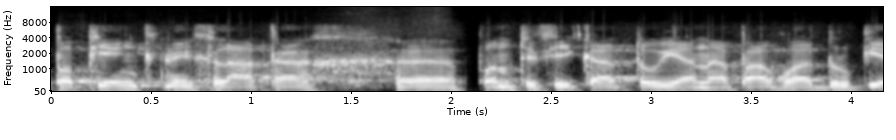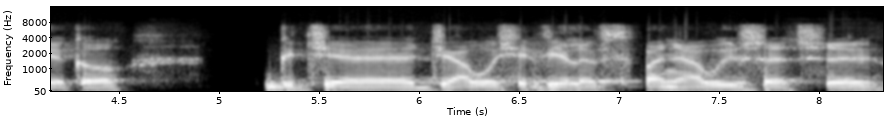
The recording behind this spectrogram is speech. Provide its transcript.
po pięknych latach e, pontyfikatu Jana Pawła II, gdzie działo się wiele wspaniałych rzeczy,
